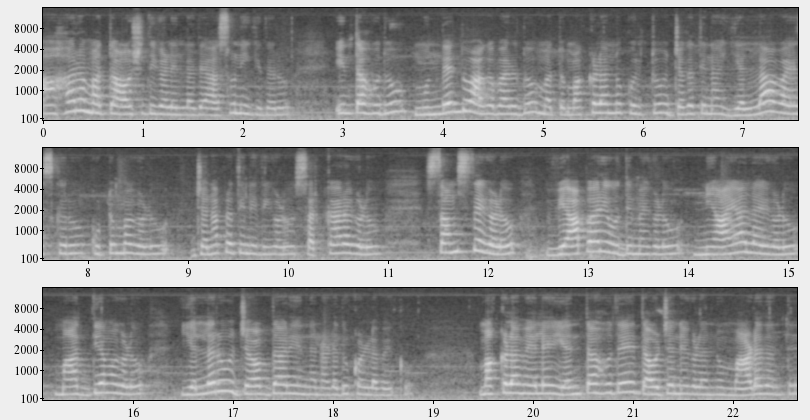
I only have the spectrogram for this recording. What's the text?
ಆಹಾರ ಮತ್ತು ಔಷಧಿಗಳಿಲ್ಲದೆ ಅಸುನೀಗಿದರು ಇಂತಹುದು ಮುಂದೆಂದೂ ಆಗಬಾರದು ಮತ್ತು ಮಕ್ಕಳನ್ನು ಕುರಿತು ಜಗತ್ತಿನ ಎಲ್ಲ ವಯಸ್ಕರು, ಕುಟುಂಬಗಳು, ಜನಪ್ರತಿನಿಧಿಗಳು, ಸರ್ಕಾರಗಳು, ಸಂಸ್ಥೆಗಳು, ವ್ಯಾಪಾರಿ ಉದ್ದಿಮೆಗಳು, ನ್ಯಾಯಾಲಯಗಳು, ಮಾಧ್ಯಮಗಳು ಎಲ್ಲರೂ ಜವಾಬ್ದಾರಿಯಿಂದ ನಡೆದುಕೊಳ್ಳಬೇಕು. ಮಕ್ಕಳ ಮೇಲೆ ಎಂತಹುದೇ ದೌರ್ಜನ್ಯಗಳನ್ನು ಮಾಡದಂತೆ,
